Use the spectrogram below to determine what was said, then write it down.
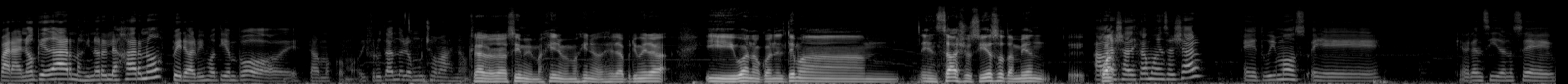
para no quedarnos y no relajarnos, pero al mismo tiempo eh, estamos como disfrutándolo mucho más, ¿no? Claro, claro, sí, me imagino, me imagino, desde la primera. Y bueno, con el tema mm, ensayos y eso también. eh, Ahora cua- ya dejamos de ensayar. eh, tuvimos, eh, que habrán sido, no sé,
